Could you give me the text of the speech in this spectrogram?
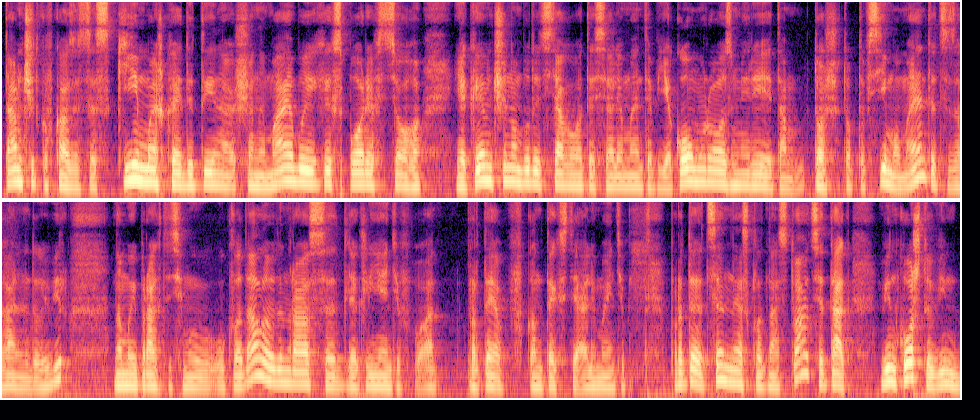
Там чітко вказується, з ким мешкає дитина, що немає будь-яких спорів з цього, яким чином будуть стягуватися аліменти, в якому розмірі, там тощо. Тобто всі моменти, це загальний договір. На моїй практиці ми укладали один раз для клієнтів. Проте в контексті аліментів. Проте це не складна ситуація. Так, він коштує, він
